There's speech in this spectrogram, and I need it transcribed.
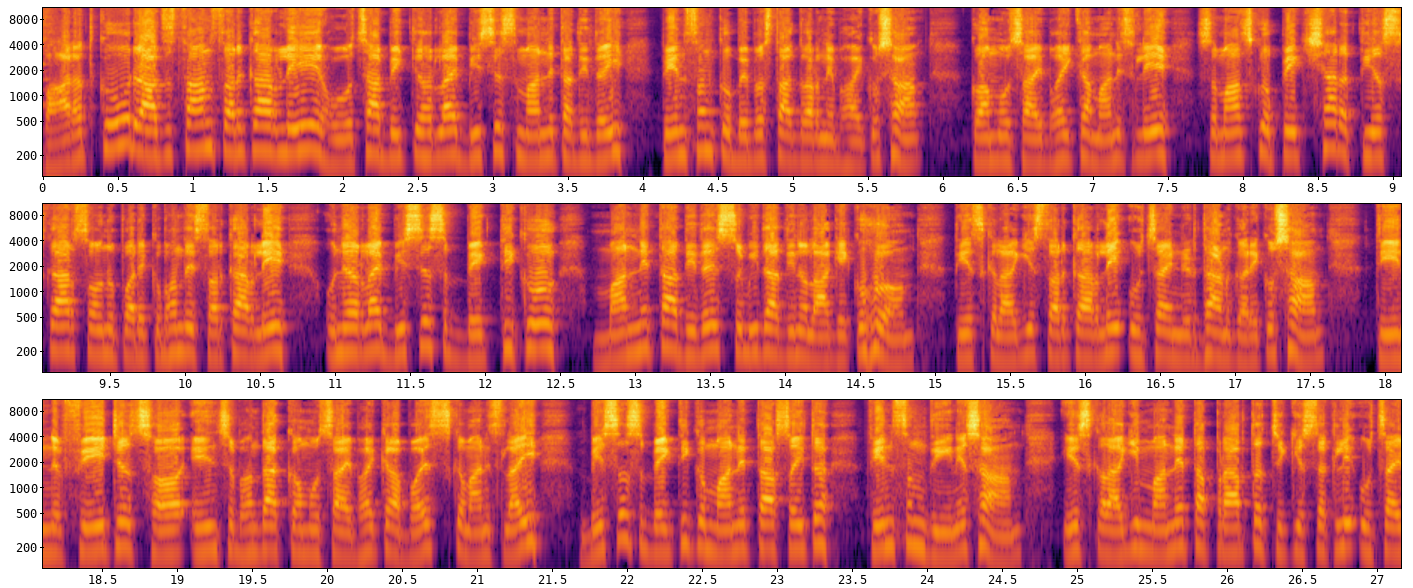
भारतको राजस्थान सरकारले होचा व्यक्तिहरूलाई विशेष मान्यता दिँदै पेन्सनको व्यवस्था गर्ने भएको छ। कम उचाइ भएका मानिसले समाजको अपेक्षा र तिरस्कार सहनु परेको भन्दै सरकारले उनीहरूलाई विशेष व्यक्तिको मान्यता दिँदै सुविधा दिन लागेको हो। त्यसका लागि सरकारले उचाइ निर्धारण गरेको छ। तीन फिट छ इन्च भन्दा कम उचाइ भएका वयस्क मानिसलाई विशेष व्यक्तिको मान्यता सहित पेन्सन दिइनेछ। यसका लागि मान्यता प्राप्त चिकित्सकले उचाइ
